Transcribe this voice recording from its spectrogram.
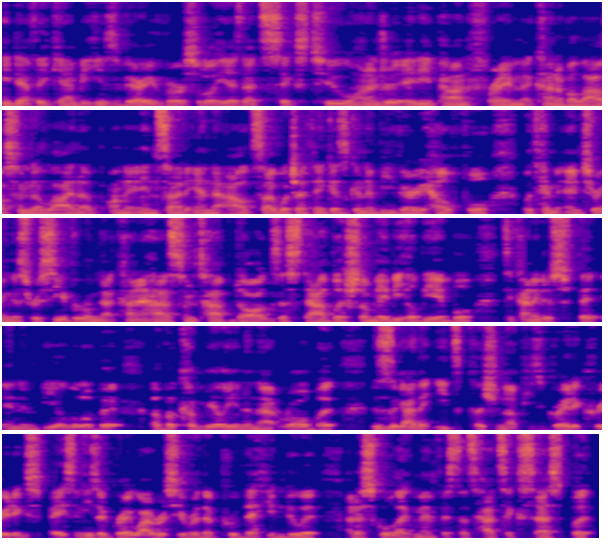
He definitely can be. He's very versatile. He has that 6'2, 180 pound frame that kind of allows him to light up on the inside and the outside, which I think is going to be very helpful with him entering this receiver room that kind of has some top dogs established. So maybe he'll be able to kind of just fit in and be a little bit of a chameleon in that role. But this is a guy that eats cushion up. He's great at creating space and he's a great wide receiver that proved that he can do it at a school like Memphis that's had success. But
